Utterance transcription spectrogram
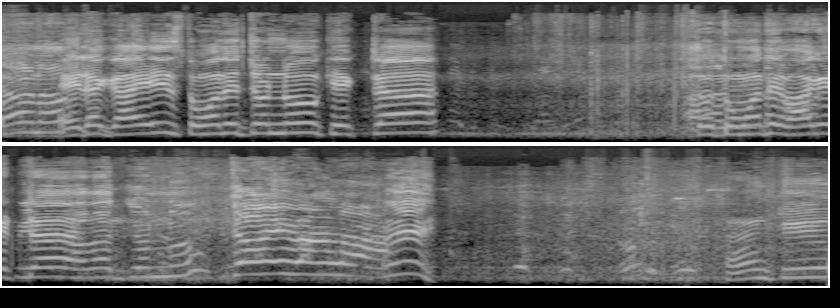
না না এটা গাইস তোমাদের জন্য কেকটা। তো তোমাদের ভাগেরটা দাদার জন্য। জয় বাংলা থ্যাংক ইউ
